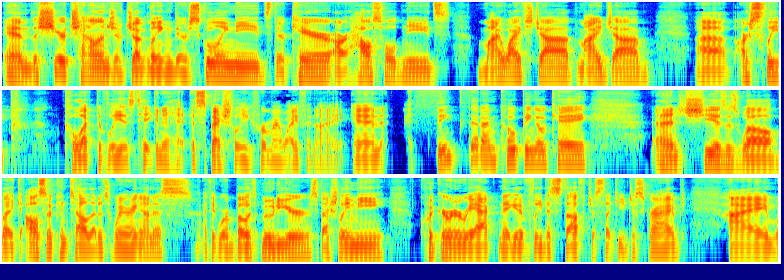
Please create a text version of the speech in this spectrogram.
And the sheer challenge of juggling their schooling needs, their care, our household needs, my wife's job, my job, uh, our sleep collectively has taken a hit, especially for my wife and I. And I think that I'm coping okay. And she is as well, but I also can tell that it's wearing on us. I think we're both moodier, especially me, quicker to react negatively to stuff, just like you described. I'm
